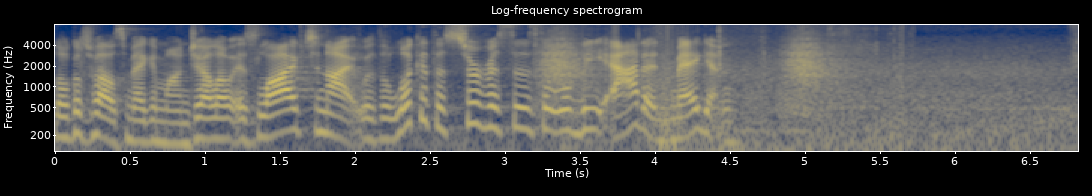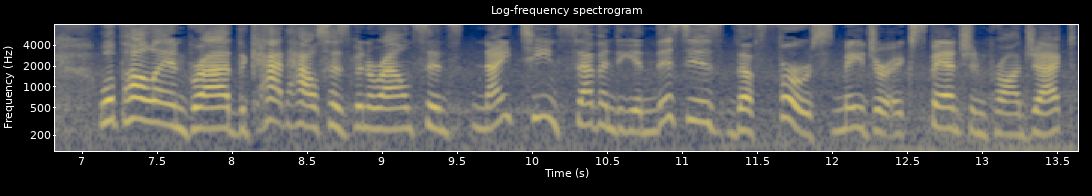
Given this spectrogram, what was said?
Local 12's Megan Mongello is live tonight with a look at the services that will be added. Megan. Well, Paula and Brad, the Cat House has been around since 1970, and this is the first major expansion project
